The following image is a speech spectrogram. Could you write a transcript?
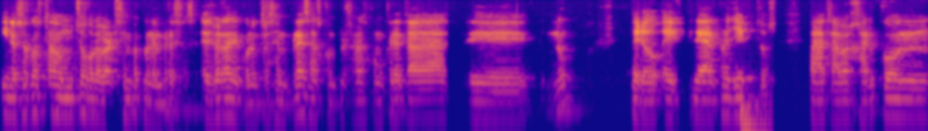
y nos ha costado mucho colaborar siempre con empresas. Es verdad que con otras empresas, con personas concretas, eh, no, pero el crear proyectos para trabajar con,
